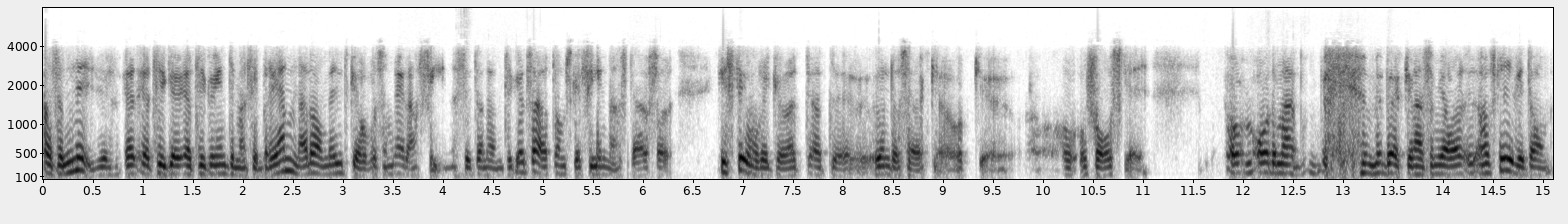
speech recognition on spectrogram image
Alltså nu, jag, jag, tycker, jag tycker inte man ska bränna de utgåvor som redan finns utan de tycker tvärtom att de ska finnas där för historiker att, att uh, undersöka och, uh, och, och forska i. Och, och de här böckerna som jag har skrivit om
